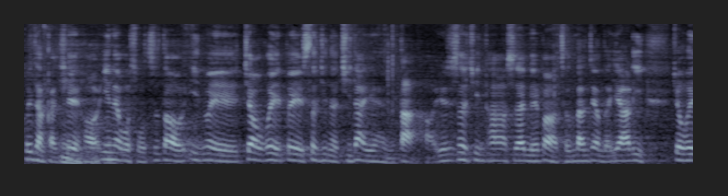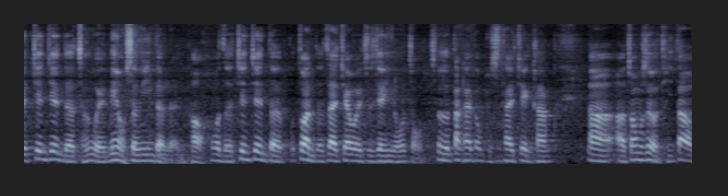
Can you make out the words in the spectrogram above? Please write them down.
非常感谢哈、因为我所知道，因为教会对圣经的期待也很大哈，有些圣经他实在没办法承担这样的压力，就会渐渐的成为没有声音的人哈，或者渐渐的不断的在教会之间游走，这个大概都不是太健康。那啊，庄牧师有提到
